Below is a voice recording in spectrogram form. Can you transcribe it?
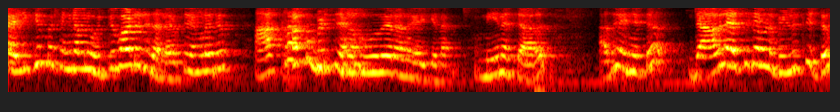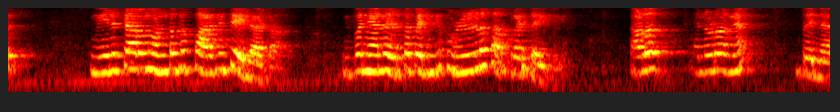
കഴിക്കും പക്ഷെങ്കിൽ അവന് ഒരുപാട് ഒരു ഇതല്ല. പക്ഷെ ഞങ്ങളൊരു ആക്രാന്തം പിടിച്ച് ഞങ്ങൾ മൂന്ന് പേരാണ് കഴിക്കുന്നത്. മീനച്ചാറ്. അത് കഴിഞ്ഞിട്ട് രാവിലെ അച്ഛനെ അവൾ വിളിച്ചിട്ടും മീനച്ചാറൊന്നും ഉണ്ടെന്ന് പറഞ്ഞിട്ടേ ഇല്ല കേട്ടോ. ഇപ്പം ഞാൻ എടുത്തപ്പോൾ എനിക്ക് ഫുള്ള് സർപ്രൈസ് ആയിപ്പോയി അവൾ എന്നോട് പറഞ്ഞ പിന്നെ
